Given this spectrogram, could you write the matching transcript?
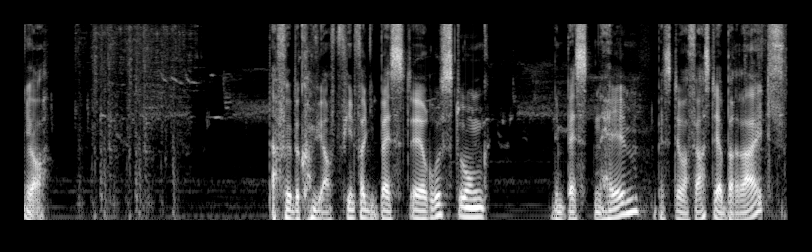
Ja. Dafür bekommen wir auf jeden Fall die beste Rüstung, den besten Helm. Beste Waffe hast du ja bereits.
